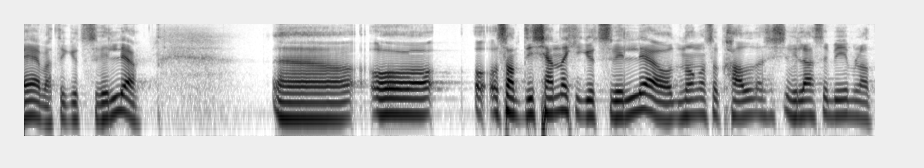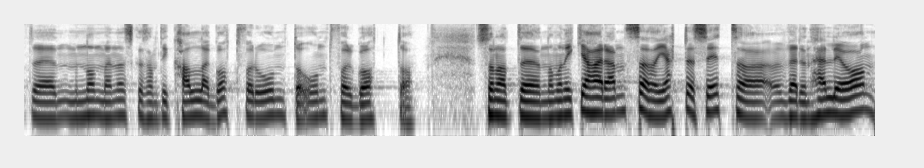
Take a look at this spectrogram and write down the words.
leve etter Guds vilje. Og, og, og sant, De kjenner ikke Guds vilje, og noen som kaller, vi leser i Bibelen at uh, noen mennesker sant, de kaller godt for ondt og ondt for godt. Og, sånn at uh, Når man ikke har rensa hjertet sitt uh, ved Den hellige ånd,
